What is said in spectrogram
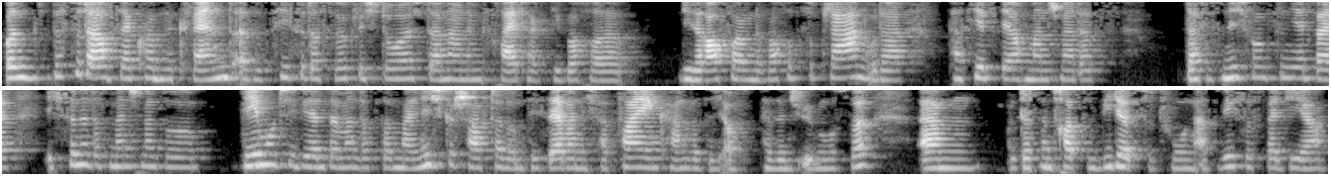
Und bist du da auch sehr konsequent? Also ziehst du das wirklich durch, dann an dem Freitag die Woche, die darauffolgende Woche zu planen? Oder passiert es dir auch manchmal, dass, dass es nicht funktioniert? Weil ich finde das manchmal so demotivierend, wenn man das dann mal nicht geschafft hat und sich selber nicht verzeihen kann, was ich auch persönlich üben musste, ähm, und das dann trotzdem wieder zu tun. Also wie ist das bei dir?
